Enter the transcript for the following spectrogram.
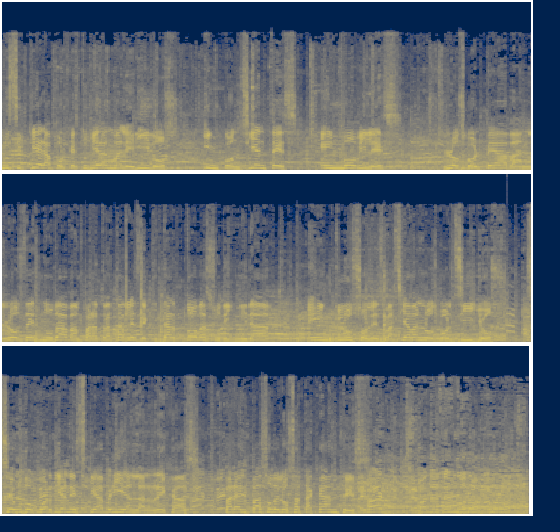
ni siquiera porque estuvieran malheridos, inconscientes e inmóviles. Los golpeaban, los desnudaban para tratarles de quitar toda su dignidad e incluso les vaciaban los bolsillos. Pseudo guardianes que abrían las rejas para el paso de los atacantes. se van a hacerlo, vámonos.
